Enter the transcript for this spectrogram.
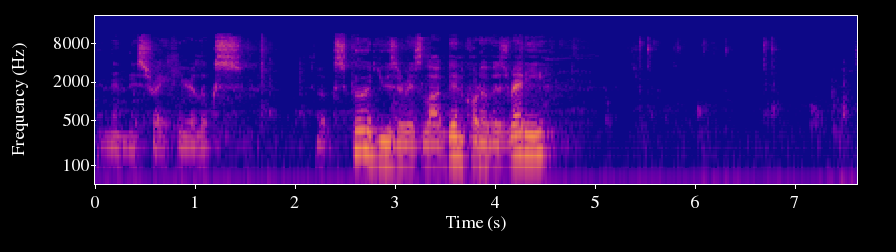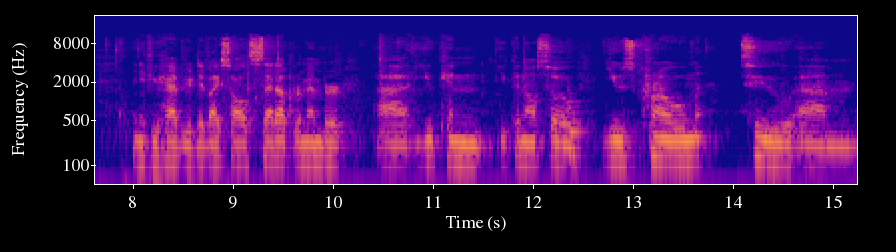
And then this right here looks looks good. User is logged in. Cordova is ready. And if you have your device all set up, remember uh, you can you can also use Chrome to um,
